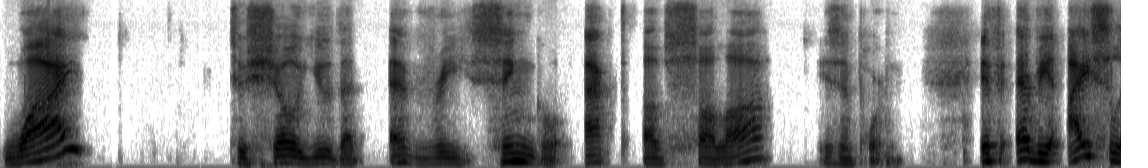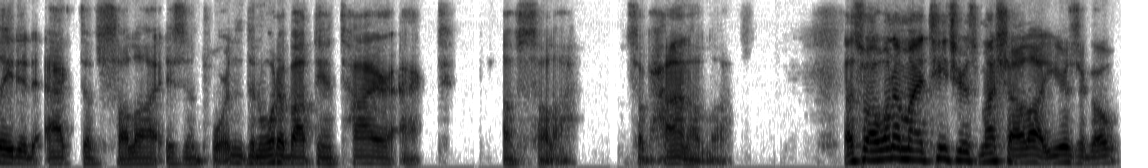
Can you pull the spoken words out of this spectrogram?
Why? To show you that every single act of salah is important. If every isolated act of salah is important, then what about the entire act of salah? Subhanallah. That's why one of my teachers, mashallah, years ago,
